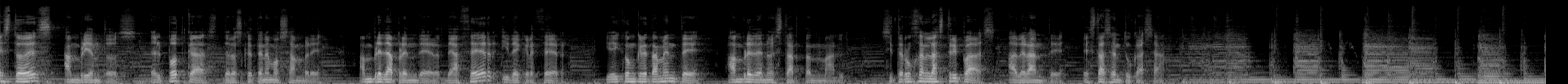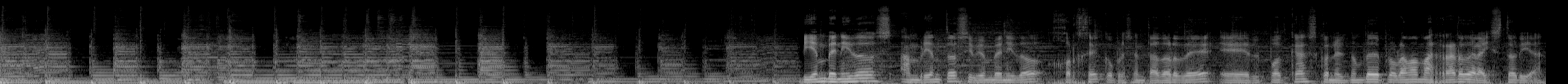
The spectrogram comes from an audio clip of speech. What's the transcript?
Esto es Hambrientos, el podcast de los que tenemos hambre. Hambre de aprender, de hacer y de crecer. Y hoy concretamente, hambre de no estar tan mal. Si te rugen las tripas, adelante, estás en tu casa. Bienvenidos, hambrientos, y bienvenido Jorge, copresentador de el podcast con el nombre del programa más raro de la historia.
